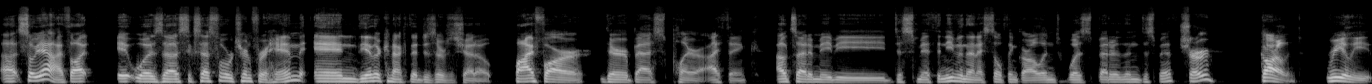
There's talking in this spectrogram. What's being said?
Uh, so yeah, I thought it was a successful return for him. And the other Canuck that deserves a shout out, by far their best player, I think, outside of maybe DeSmith. And even then, I still think Garland was better than DeSmith. Sure. Garland, really,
